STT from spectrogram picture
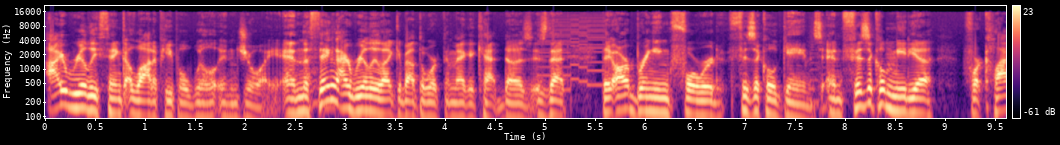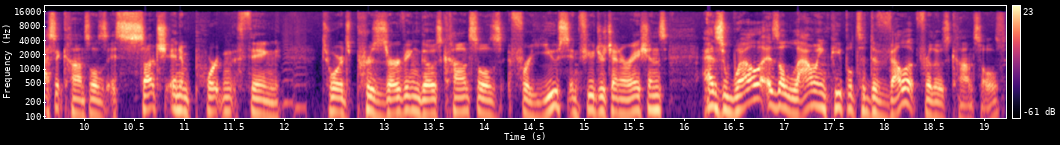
I really think a lot of people will enjoy. And the thing I really like about the work that Megacat does is that they are bringing forward physical games. And physical media for classic consoles is such an important thing towards preserving those consoles for use in future generations, as well as allowing people to develop for those consoles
